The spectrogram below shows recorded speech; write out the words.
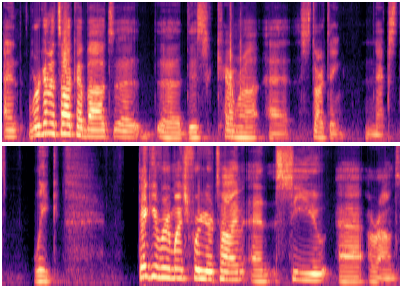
And we're going to talk about uh, uh, this camera uh, starting next week. Thank you very much for your time and see you uh, around.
